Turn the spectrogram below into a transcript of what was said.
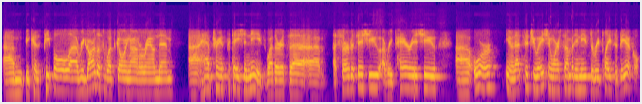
um, because people, uh, regardless of what's going on around them, uh, have transportation needs, whether it's a, a, a service issue, a repair issue, uh, or you know that situation where somebody needs to replace a vehicle.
